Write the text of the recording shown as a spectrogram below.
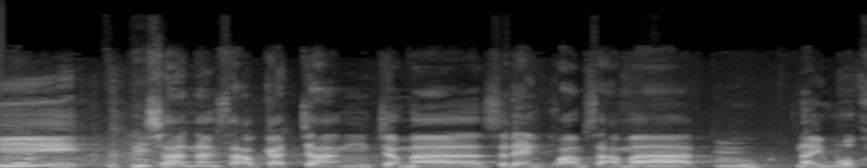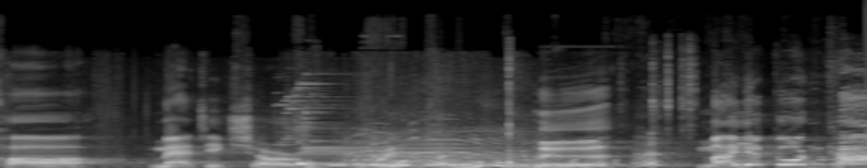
นี้ดิฉันนางสาวกัจจังจะมาแสดงความสามารถอืมในหัวข้อ Magic Show หรือ มายากลค่ะ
